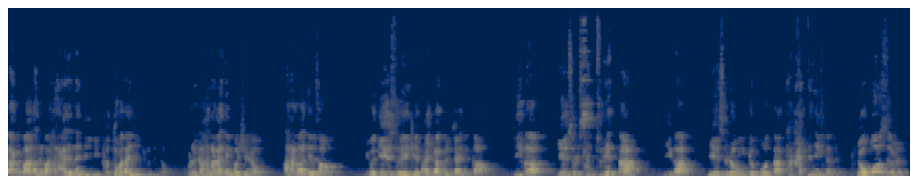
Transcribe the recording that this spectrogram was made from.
땅과 하늘과 하나가 된다는 얘기, 교통하다는 얘기거든요. 그러니까 하나가 된 것이에요. 하나가 돼서 이건 예수의 이제 마지막 글자니까 네가 예수를 산출했다, 네가 예수를 옮겨 부었다, 다 같은 얘기잖아요. 이것을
